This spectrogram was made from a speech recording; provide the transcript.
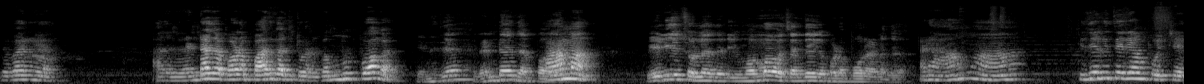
இது பாருங்க அதில் ரெண்டாவது அப்பா நான் பாதுகாத்துட்டு வரேன். கம்மு போங்க. என்னது ரெண்டாவது அப்பா? ஆமாம் வெளியே சொல்லாதடி உங்க அம்மாவை சந்தேகப்பட போறானுங்க. அட ஆமா. இது எனக்கு தெரியாமல் போச்சே?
